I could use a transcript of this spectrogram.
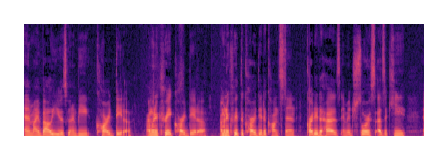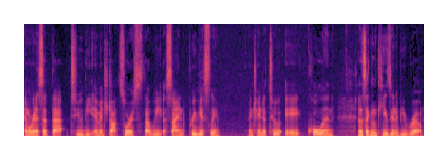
and my value is going to be card data. I'm going to create card data. I'm going to create the card data constant. Card data has image source as a key, and we're going to set that to the image.source that we assigned previously. I'm going to change it to a colon. And the second key is going to be row.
